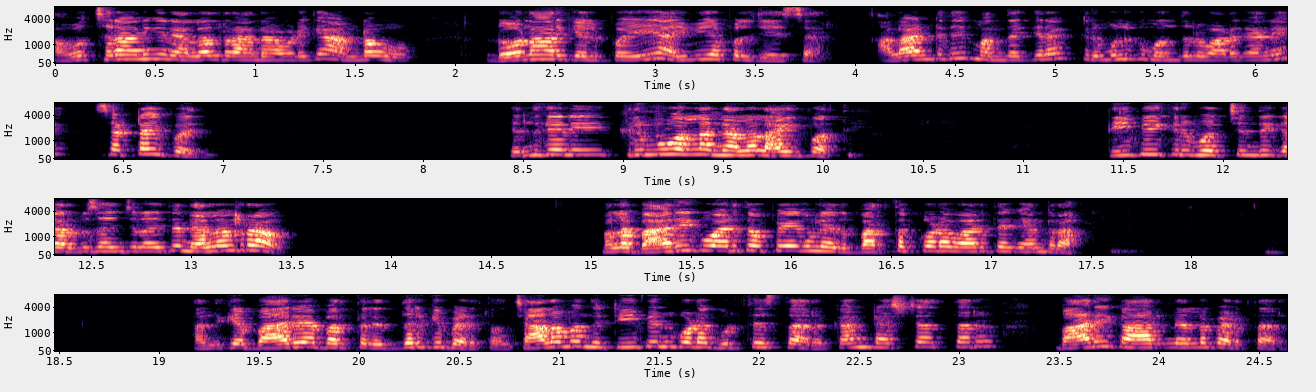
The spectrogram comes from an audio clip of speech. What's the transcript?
సంవత్సరానికి నెలలు రానివాడికి అండం డోనార్కి వెళ్ళిపోయి ఐవీఎఫ్లు చేశారు. అలాంటిది మన దగ్గర క్రిములకు మందులు వాడగానే సెట్ అయిపోయింది. ఎందుకని? క్రిము వల్ల నెలలు ఆగిపోతాయి. టీబీ క్రిమి వచ్చింది గర్భసంచులు అయితే నెలలు రావు. మళ్ళీ భార్యకు వాడితే ఉపయోగం లేదు భర్తకు కూడా వాడితే కానీ రావు. అందుకే భార్య భర్తలు ఇద్దరికి పెడతాం. చాలామంది టీబీని కూడా గుర్తిస్తారు కానీ టెస్ట్ చేస్తారు భార్యకు ఆరు నెలలు పెడతారు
